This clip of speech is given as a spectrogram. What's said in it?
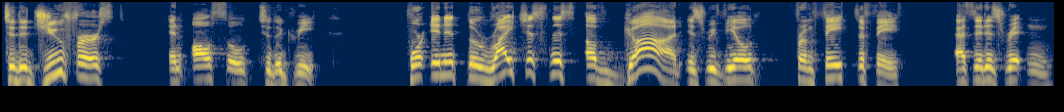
to the Jew first and also to the Greek. For in it the righteousness of God is revealed from faith to faith, as it is written,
